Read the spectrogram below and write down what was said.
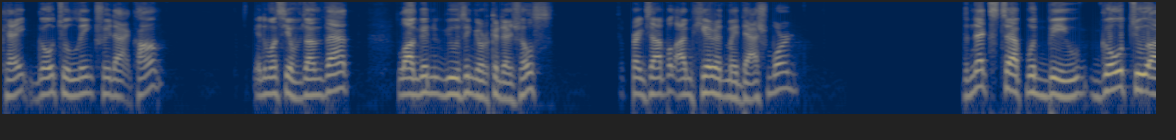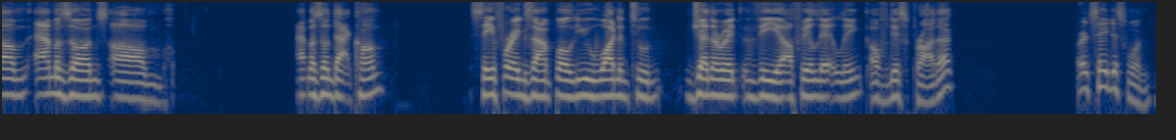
Okay, go to linktree.com. And once you've done that, log in using your credentials. For example, I'm here at my dashboard. The next step would be go to um, Amazon's um, Amazon.com. Say, for example, you wanted to generate the affiliate link of this product. Or say this one.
